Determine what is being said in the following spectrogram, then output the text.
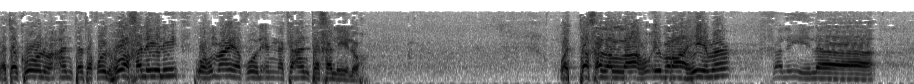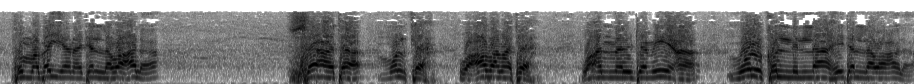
فتكون أنت تقول هو خليلي وهو ما يقول إنك أنت خليله. واتخذ الله إبراهيم خليلا. ثم بين جل وعلا سعه ملكه وعظمته. وأن الجميع ملك لله جل وعلا.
